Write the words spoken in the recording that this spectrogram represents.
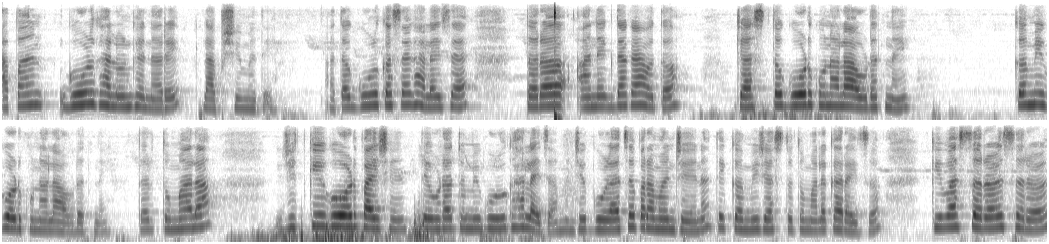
आपण गूळ घालून घेणार आहे लापशीमध्ये. आता गूळ कसा घालायचा आहे? तर अनेकदा काय होतं जास्त गोड कुणाला आवडत नाही कमी गोड कुणाला आवडत नाही. तर तुम्हाला जितके गोड पाहिजे तेवढा तुम्ही गूळ घालायचा. म्हणजे गुळाचं प्रमाण जे आहे ना ते कमी जास्त तुम्हाला करायचं. किंवा सरळ सरळ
